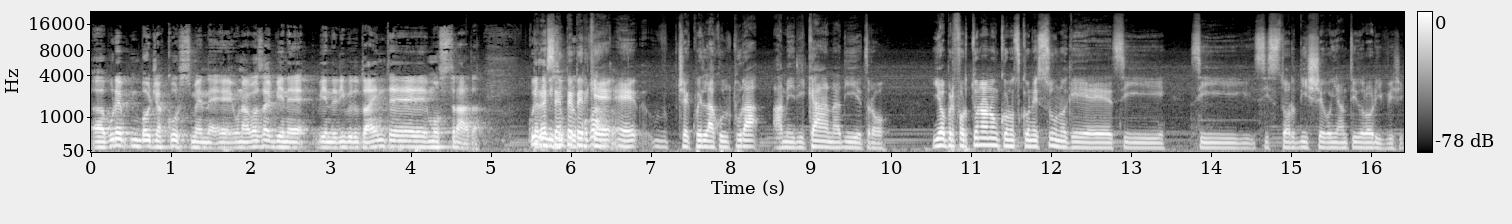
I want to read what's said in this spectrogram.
eh, pure in Bojack Horseman è una cosa che viene, viene ripetutamente mostrata. Però Quindi è mi sono sempre perché è- c'è quella cultura americana dietro. Io per fortuna non conosco nessuno che si, si, si stordisce con gli antidolorifici.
